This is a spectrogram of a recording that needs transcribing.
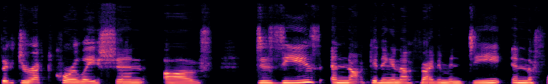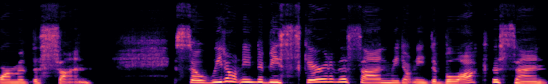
the direct correlation of disease and not getting enough vitamin D in the form of the sun. So we don't need to be scared of the sun. We don't need to block the sun.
